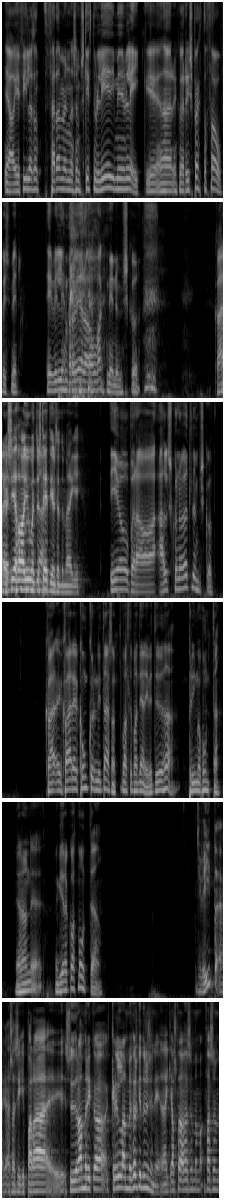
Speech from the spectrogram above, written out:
Já, ég fýla samt ferðarmenn sem skiptum lið í miðjum leik, ég, það er einhver respekt á þá fyrst mér, þeir vilja bara vera á vagninum sko. Það er að sé það á Juventus Stadium sem þú með ekki? Jó, bara á alls konar völlum sko. Hvað hva er kongurinn í dag samt, Valdur Pandiani, veitu við það? Príma punta, er hann að gera gott móti eða? Ég veit að það er ekki bara Suður Amerika grilla með fjölskyldunum sinni? Eða ekki alltaf það sem, það sem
